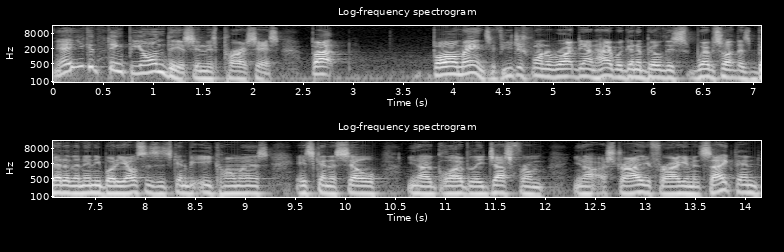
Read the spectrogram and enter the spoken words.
Yeah, you can think beyond this in this process, but by all means, if you just want to write down, hey, we're going to build this website that's better than anybody else's, it's going to be e-commerce, it's going to sell, you know, globally just from, you know, Australia for argument's sake, then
